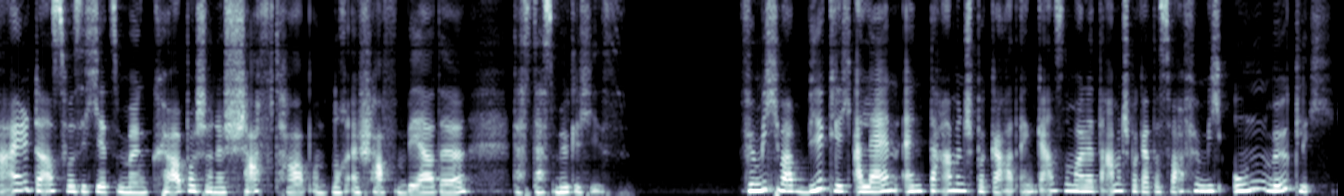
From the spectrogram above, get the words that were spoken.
all das, was ich jetzt mit meinem Körper schon erschafft habe und noch erschaffen werde, dass das möglich ist. Für mich war wirklich allein ein Damenspagat, ein ganz normaler Damenspagat, das war für mich unmöglich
